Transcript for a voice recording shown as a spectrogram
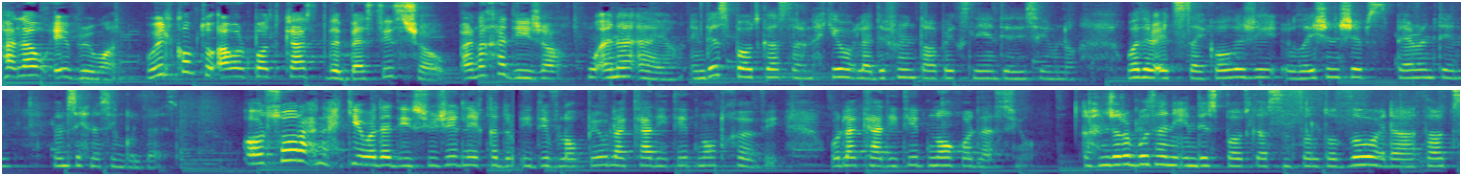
Hello everyone, welcome to our podcast The Besties Show أنا خديجة وأنا آية In this podcast رح نحكيه على different topics اللي ينترسيونا whether it's psychology, relationships, parenting si إحنا single بس Also رح نحكي على des sujets اللي يقدروا يديفلوبيو la qualité de notre vie و la qualité de nos relations رح نجربوا ثاني in this podcast نسلط الضوء على thoughts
